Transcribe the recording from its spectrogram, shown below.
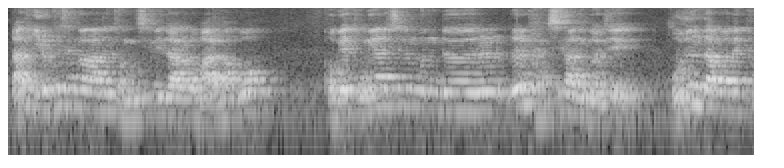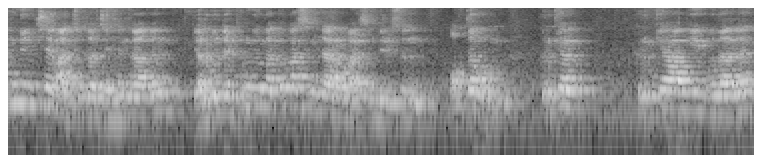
나는 이렇게 생각하는 정치인이다라고 말하고 거기에 동의하시는 분들을 같이 가는 거지 모든 당원의 평균치에 맞춰서 제 생각은 여러분들 평균과 똑같습니다라고 말씀드릴 수는 없다고 봅니다. 그렇게 하- 그렇게 하기보다는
